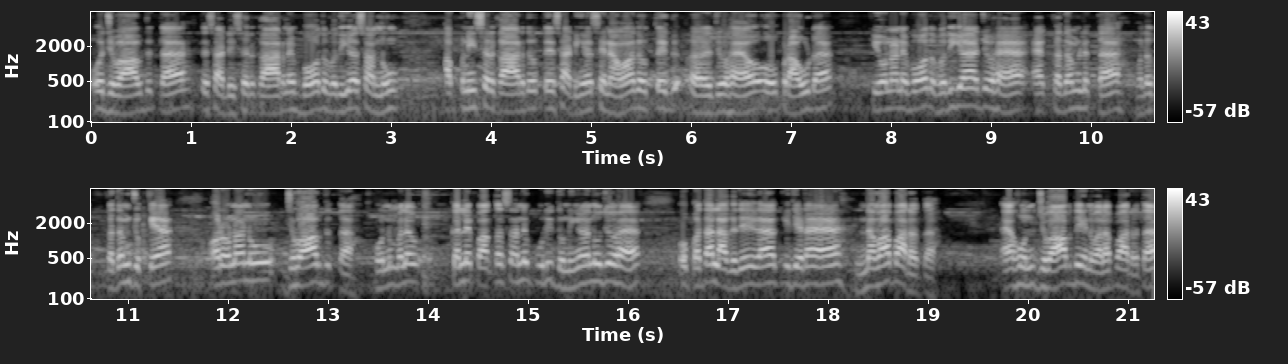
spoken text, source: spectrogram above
ਉਹ ਜਵਾਬ ਦਿੱਤਾ ਹੈ ਤੇ ਸਾਡੀ ਸਰਕਾਰ ਨੇ ਬਹੁਤ ਵਧੀਆ ਸਾਨੂੰ ਆਪਣੀ ਸਰਕਾਰ ਦੇ ਉੱਤੇ ਸਾਡੀਆਂ ਸੈਨਾਵਾਂ ਦੇ ਉੱਤੇ ਜੋ ਹੈ ਉਹ ਪ੍ਰਾਊਡ ਹੈ ਕਿ ਉਹਨਾਂ ਨੇ ਬਹੁਤ ਵਧੀਆ ਜੋ ਹੈ ਇਹ ਕਦਮ ਲਿੱਤਾ ਮਤਲਬ ਕਦਮ ਚੁੱਕਿਆ ਔਰ ਉਹਨਾਂ ਨੂੰ ਜਵਾਬ ਦਿੱਤਾ ਹੁਣ ਮਤਲਬ ਕੱਲੇ ਪਾਕਿਸਤਾਨ ਨੇ ਪੂਰੀ ਦੁਨੀਆ ਨੂੰ ਜੋ ਹੈ ਉਹ ਪਤਾ ਲੱਗ ਜਾਏਗਾ ਕਿ ਜਿਹੜਾ ਹੈ ਨਵਾਂ ਭਾਰਤ ਆ ਇਹ ਹੁਣ ਜਵਾਬ ਦੇਣ ਵਾਲਾ ਭਾਰਤ ਆ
